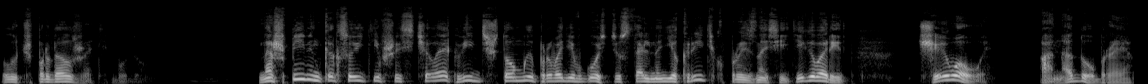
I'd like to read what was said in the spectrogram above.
лучше продолжать буду. Наш Пимен, как суетившийся человек, видит, что мы, проводив гостю, стали на нее критику произносить, и говорит, «Чего вы? Она добрая».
